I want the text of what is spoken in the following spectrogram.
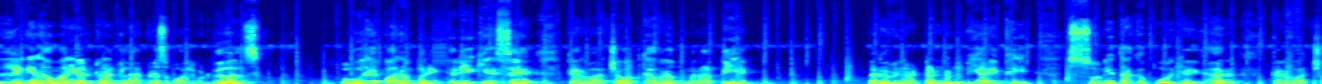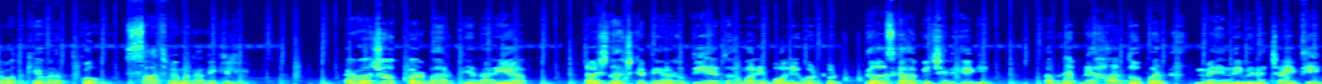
लेकिन हमारी अल्ट्रा ग्लैमरस बॉलीवुड गर्ल्स पूरे पारंपरिक तरीके से करवा चौथ का व्रत मनाती है। रवीना टंडन भी आई थी। सुनीता कपूर के घर करवा चौथ के व्रत को साथ में मनाने के लिए। करवा चौथ पर भारतीय नारियाँ तज धज के तैयार होती है तो हमारी बॉलीवुड गर्ल्स कहा पीछे रहेगी। सबने अपने हाथों पर मेहंदी भी रचाई थी।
